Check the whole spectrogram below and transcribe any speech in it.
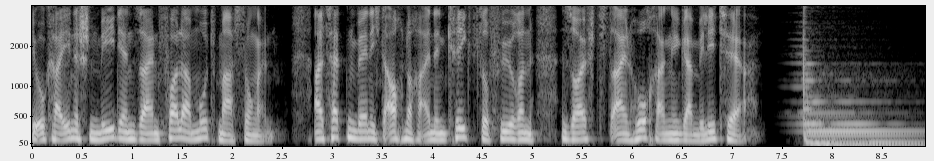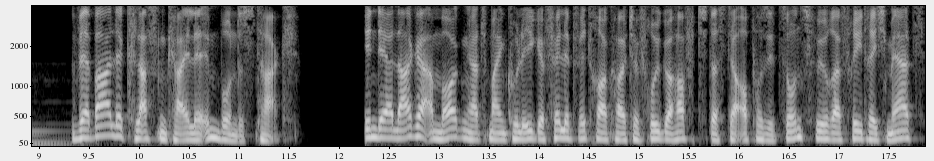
Die ukrainischen Medien seien voller Mutmaßungen. Als hätten wir nicht auch noch einen Krieg zu führen, seufzt ein hochrangiger Militär. Verbale Klassenkeile im Bundestag. In der Lage am Morgen hat mein Kollege Philipp Wittrock heute früh gehofft, dass der Oppositionsführer Friedrich Merz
